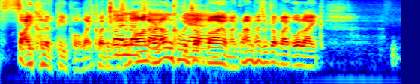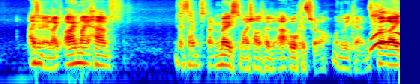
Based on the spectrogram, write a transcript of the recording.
cycle of people. Like whether it Oh, was an love aunt or an uncle would Yeah. drop by, or my grandparents would drop by, or like I don't know, like I might have because I've spent most of my childhood at orchestra on the weekends, but like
